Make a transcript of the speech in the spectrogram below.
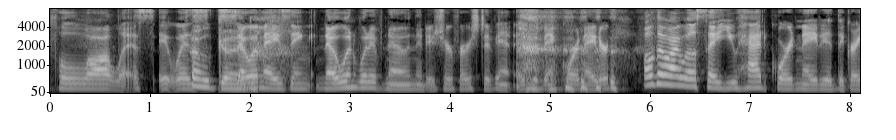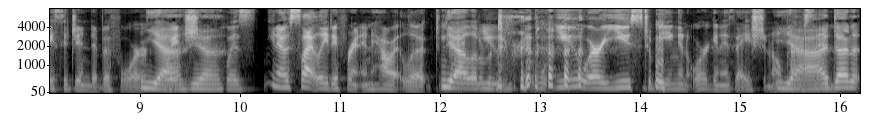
flawless. It was Oh, so amazing. No one would have known that it's your first event as event coordinator. Although I will say you had coordinated the Grace Agenda before, Yeah, which yeah. was you know slightly different in how it looked. Yeah, a little you, bit different. you were used to being an organizational yeah, person. I've done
